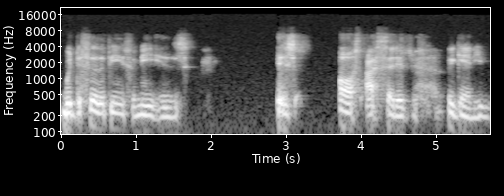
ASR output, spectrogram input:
with the Philippines for me is is awesome. I said it again. You,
